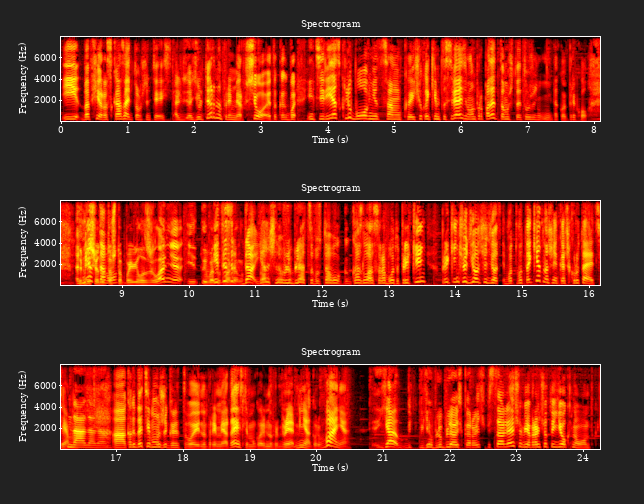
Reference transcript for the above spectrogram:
И вообще рассказать о том, что у тебя есть адюльтер, например, все, это как бы интерес к любовницам, к еще каким-то связям, он пропадает, потому что это уже не такой прикол. Ты имеешь в виду то, что появилось желание, и ты в этот и ты, момент... Да, я начинаю влюбляться вот в того козла с работы. Прикинь, прикинь, что делать, что делать. Вот, вот такие отношения, конечно, крутая тема. Да, да, да. А когда тебе мужик говорит твой, например, да, если мы говорим, например, меня, говорю, Ваня, я, я влюбляюсь, короче, представляешь, я прям что-то ёкнула. Он такой,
